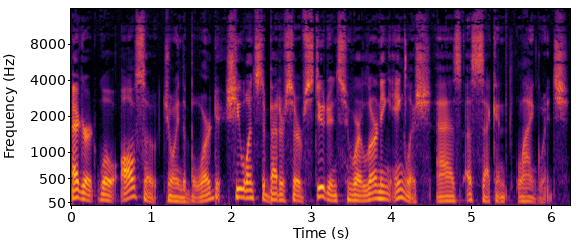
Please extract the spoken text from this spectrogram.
Eggert will also join the board. She wants to better serve students who are learning English as a second language.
